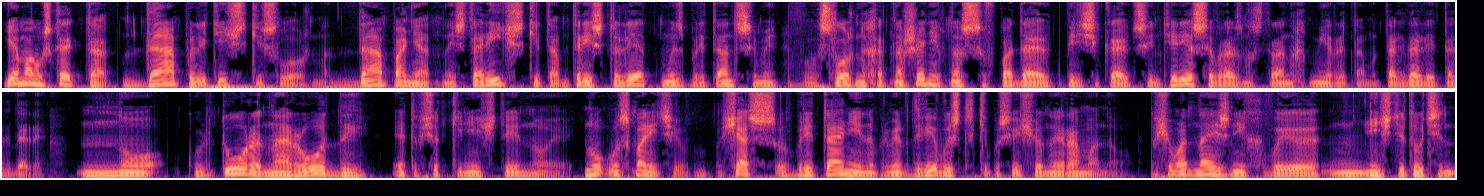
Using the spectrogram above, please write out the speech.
я могу сказать так, да, политически сложно, да, понятно, исторически, там, 300 лет мы с британцами в сложных отношениях, у нас совпадают, пересекаются интересы в разных странах мира, там, и так далее, и так далее. Но культура, народы — это все-таки нечто иное. Ну, вот смотрите, сейчас в Британии, например, две выставки, посвященные Романову. Причем одна из них в Институте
